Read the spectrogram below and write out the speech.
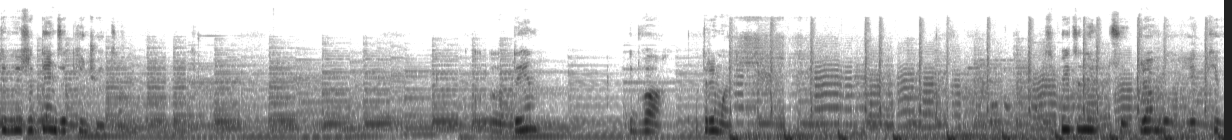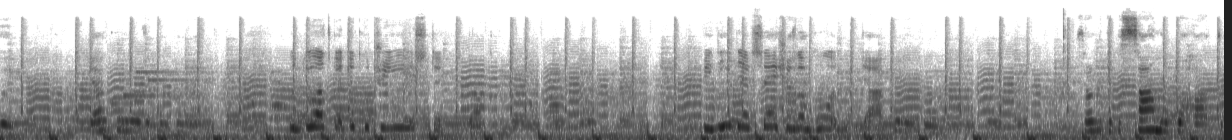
Диви, вже день закінчується. Один і два. Отримай. Це піца не це прямо як і ви. Дякую за комплімент. Будь ласка, я так хочу їсти. Так. Підійде все, що завгодно. Дякую. Зроблю тобі саму багату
